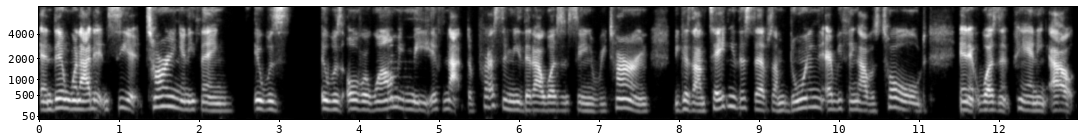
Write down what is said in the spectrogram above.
And then when I didn't see it turning anything, it was it was overwhelming me, if not depressing me, that I wasn't seeing a return because I'm taking the steps, I'm doing everything I was told, and it wasn't panning out.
